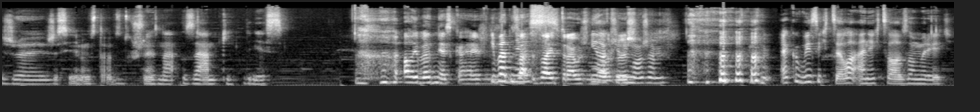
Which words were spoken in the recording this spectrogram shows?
že, že si neviem stavať vzdušné zna- zámky dnes. Ale iba dneska, hej? Iba dnes. Z- zajtra už môžeš. môžem. Ako by si chcela a nechcela zomrieť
